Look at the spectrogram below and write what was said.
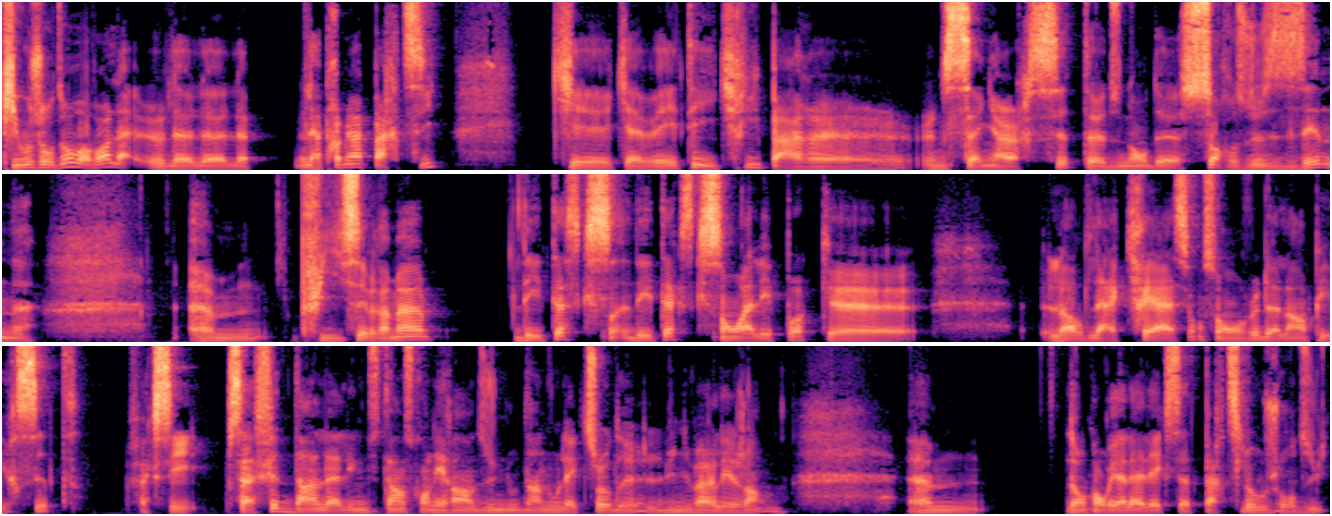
Puis aujourd'hui, on va voir la, première partie qui, avait été écrite par euh, une seigneur site du nom de Sorzus Zin. Euh, puis c'est vraiment des textes qui sont, des textes qui sont à l'époque euh, lors de la création, si on veut, de l'Empire c'est, ça fit dans la ligne du temps ce qu'on est rendu, nous, dans nos lectures de l'univers légende. Donc, on va y aller avec cette partie-là aujourd'hui.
